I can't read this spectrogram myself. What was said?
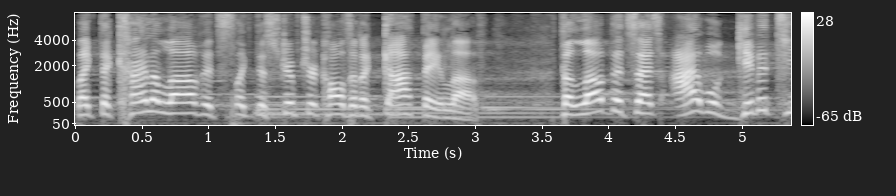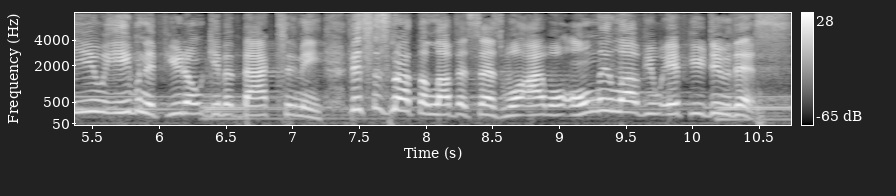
Like the kind of love, it's like the scripture calls it agape love The love that says, I will give it to you even if you don't give it back to me. This is not the love that says, Well, I will only love you if you do this.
